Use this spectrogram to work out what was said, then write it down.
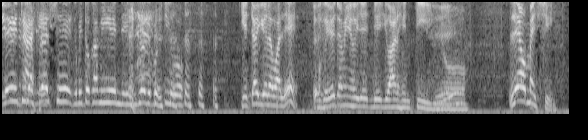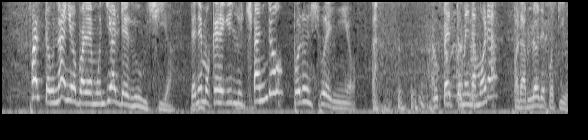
léete la frase que me toca a mí en el blog deportivo. Y entonces yo la voy a leer, porque yo también soy de, de- yo argentino. Leo Messi. Falta un año para el Mundial de Rusia. Tenemos que seguir luchando por un sueño. Ruperto me enamora para Blog Deportivo.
